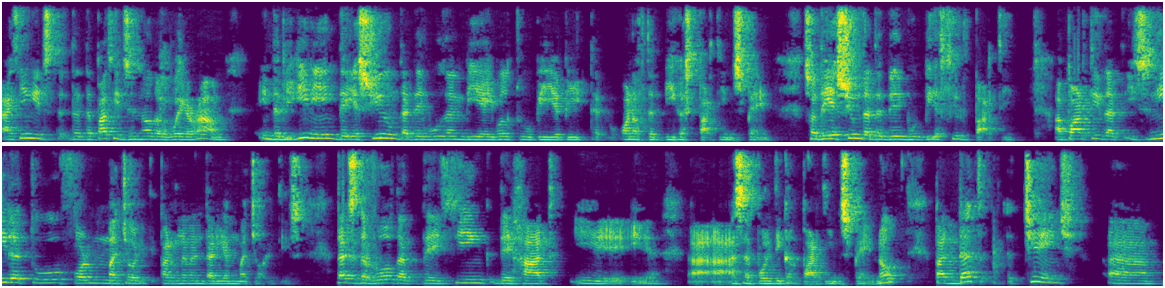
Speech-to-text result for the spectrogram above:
I think it's the, the path is another way around. In the beginning, they assumed that they wouldn't be able to be a big, one of the biggest party in Spain. So they assumed that they would be a third party, a party that is needed to form majority, parliamentarian majorities. That's the role that they think they had uh, as a political party in Spain, no? But that changed uh,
